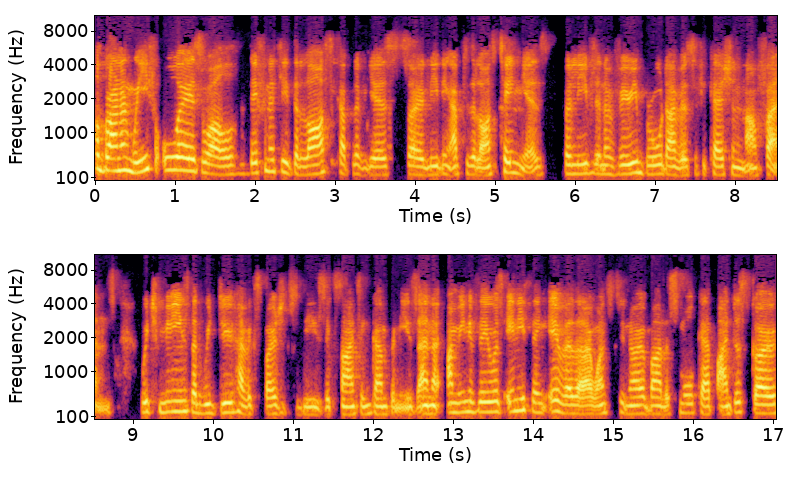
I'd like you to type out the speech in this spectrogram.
Well, Bronwyn, we've always, well, definitely the last couple of years, so leading up to the last 10 years, believed in a very broad diversification in our funds, which means that we do have exposure to these exciting companies. And I mean, if there was anything ever that I wanted to know about a small cap, I'd just go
